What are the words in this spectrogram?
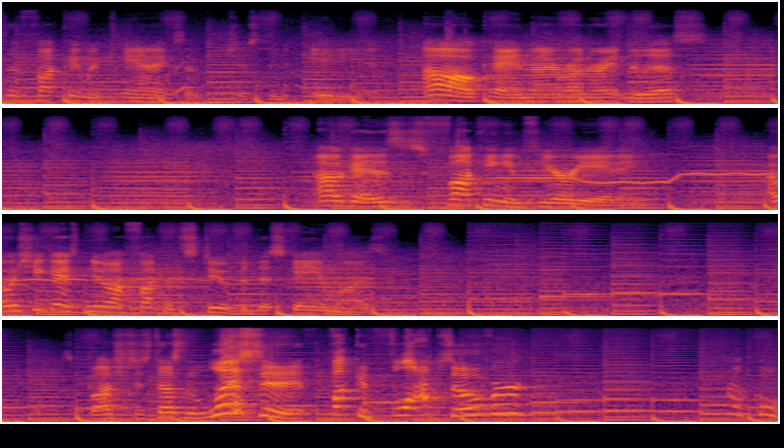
the fucking mechanics of just an idiot. Oh, okay, and then I run right into this. Okay, this is fucking infuriating. I wish you guys knew how fucking stupid this game was. This bus just doesn't listen! It fucking flops over! Oh, cool.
